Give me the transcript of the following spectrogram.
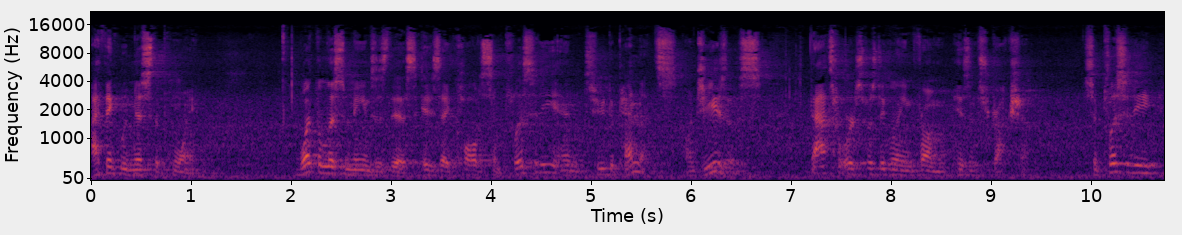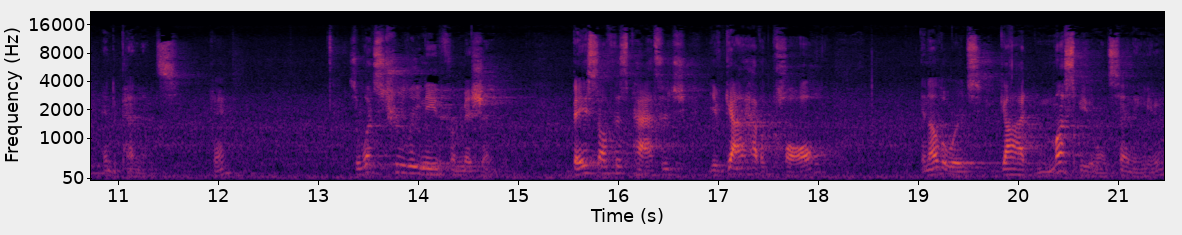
I think we miss the point. What the list means is this it is a call to simplicity and to dependence on Jesus. That's what we're supposed to glean from his instruction simplicity and dependence. Okay? So, what's truly needed for mission? Based off this passage, you've got to have a call. In other words, God must be the one sending you.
